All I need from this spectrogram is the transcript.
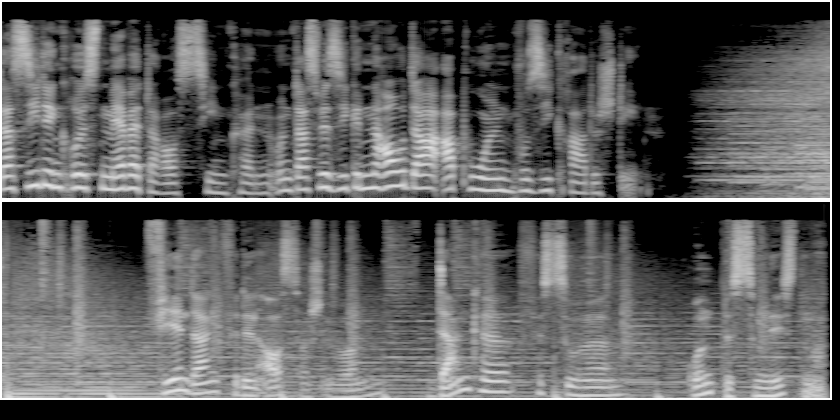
dass sie den größten Mehrwert daraus ziehen können und dass wir sie genau da abholen, wo sie gerade stehen. Vielen Dank für den Austausch, Yvonne. Danke fürs Zuhören und bis zum nächsten Mal.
